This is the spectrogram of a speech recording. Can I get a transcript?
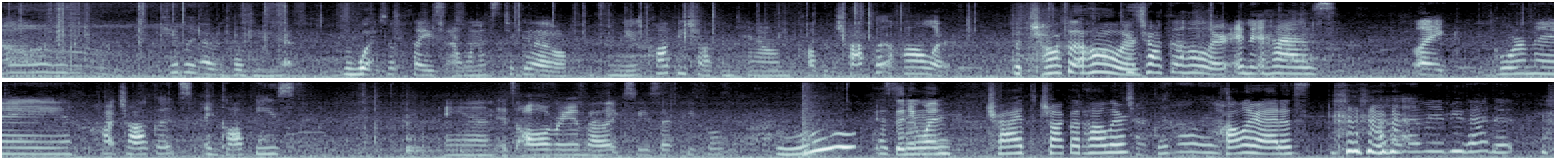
I can't believe I haven't told you yet. What? There's a place I want us to go. It's a new coffee shop in town called the Chocolate Holler. The Chocolate Holler? The Chocolate Holler. And it has like gourmet hot chocolates and coffees. And it's all ran by like CSF people. Ooh. Has anyone tried the chocolate holler? Chocolate holler. Holler at us. I mean, if you had it.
